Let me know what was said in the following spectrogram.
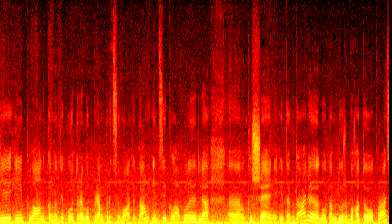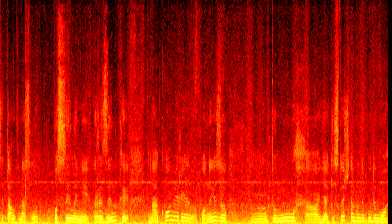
є і планка, над якою треба прям працювати. Там і ці клапани для е, кишень і так далі. Ну там дуже багато праці. Там в нас посилені резинки на комірі, понизу. Тому е, якість точно ми не будемо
